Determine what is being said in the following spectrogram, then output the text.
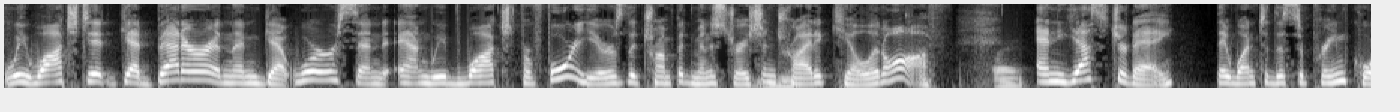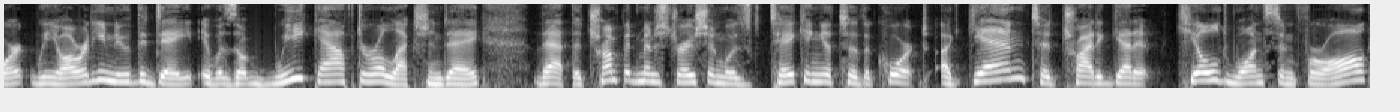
We watched it get better and then get worse. And, and we've watched for four years the Trump administration try to kill it off. Right. And yesterday, they went to the Supreme Court. We already knew the date. It was a week after Election Day that the Trump administration was taking it to the court again to try to get it killed once and for all.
